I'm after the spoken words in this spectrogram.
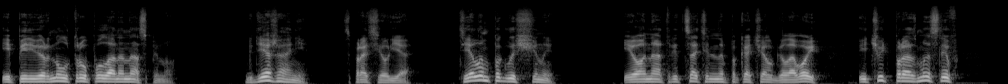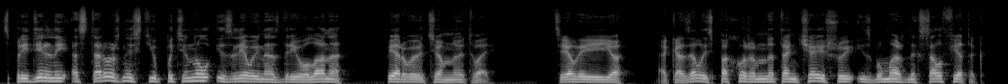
и перевернул труп Улана на спину. «Где же они?» — спросил я. «Телом поглощены». Иона отрицательно покачал головой и, чуть поразмыслив, с предельной осторожностью потянул из левой ноздри Улана первую темную тварь. Тело ее оказалось похожим на тончайшую из бумажных салфеток,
